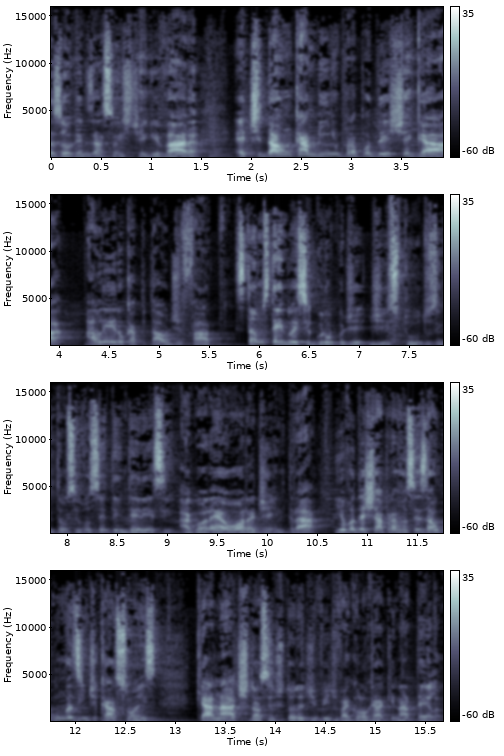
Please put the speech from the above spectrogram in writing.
das organizações Che Guevara é te dar um caminho para poder chegar a ler o Capital de fato. Estamos tendo esse grupo de, de, estudos, então se você tem interesse, agora é a hora de entrar e eu vou deixar para vocês algumas indicações que a Nath, nossa editora de vídeo, vai colocar aqui na tela.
